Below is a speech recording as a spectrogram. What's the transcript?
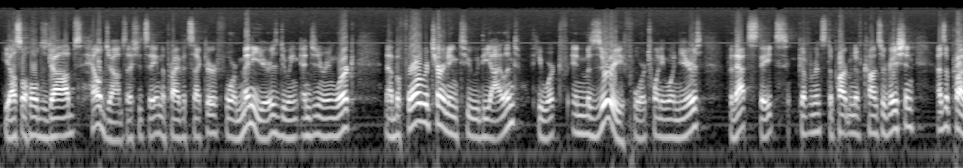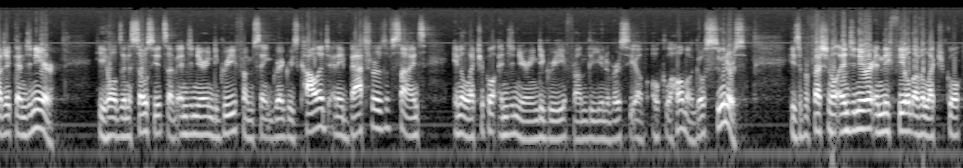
He also holds jobs, held jobs, I should say, in the private sector for many years doing engineering work. Now, before returning to the island, he worked in Missouri for 21 years for that state's government's Department of Conservation as a project engineer. He holds an Associate's of Engineering degree from St. Gregory's College and a Bachelor's of Science in Electrical Engineering degree from the University of Oklahoma. Go Sooners! He's a professional engineer in the field of electrical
